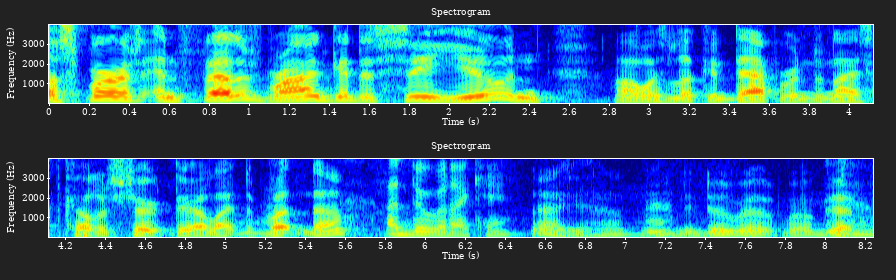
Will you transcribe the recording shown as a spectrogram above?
of Spurs and Feathers. Brian, good to see you, and always looking dapper in the nice color shirt there. I like the button down. I do what I can. Yeah, yeah, yeah. you do real, real good. Yeah.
